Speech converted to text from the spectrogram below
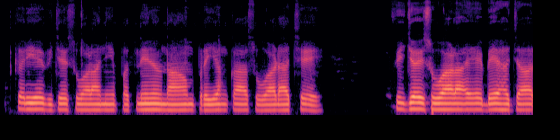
વાત કરીએ વિજય સુવાળાની પત્નીનું નામ પ્રિયંકા સુવાળા છે. વિજય સુવાળાએ બે હજાર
